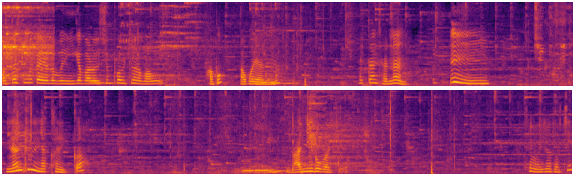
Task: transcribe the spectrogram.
어떻습니까 여러분 이게 바로 슈퍼 울트라 바보 바보? 라고 해야 되나? 일단 저는 음 난 좀 약하니까 음, 난이로 갈게요 쟤왜 저러지?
